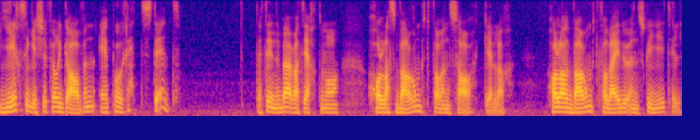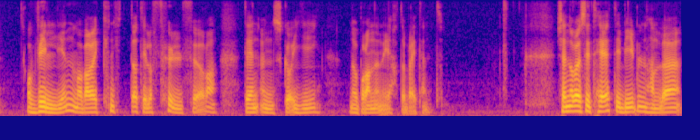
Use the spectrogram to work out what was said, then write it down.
gir seg ikke før gaven er på rett sted. Dette innebærer at hjertet må holdes varmt for en sak, eller holde varmt for de du ønsker å gi til. Og viljen må være knytta til å fullføre det en ønsker å gi når brannen i hjertet ble tent. Sjenerøsitet i Bibelen handler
